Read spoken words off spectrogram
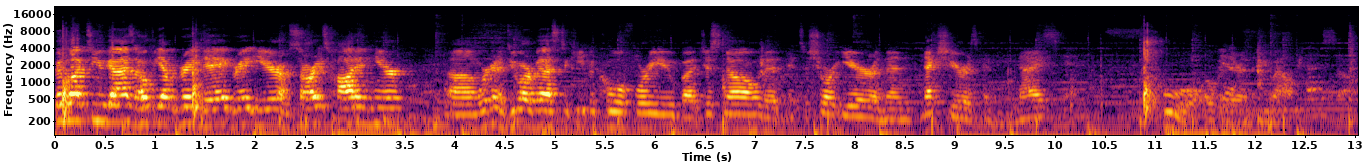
Good luck to you guys. I hope you have a great day, great year. I'm sorry it's hot in here. Um, we're going to do our best to keep it cool for you, but just know that it's a short year, and then next year is going to be nice and cool over there in the new Albion.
